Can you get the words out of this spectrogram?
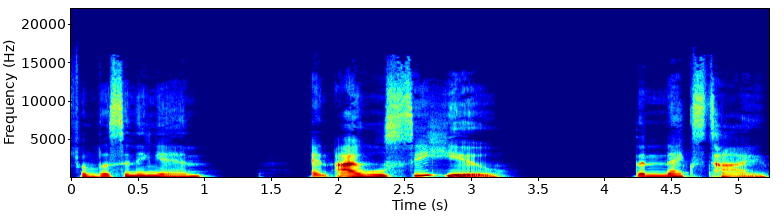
for listening in. And I will see you the next time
